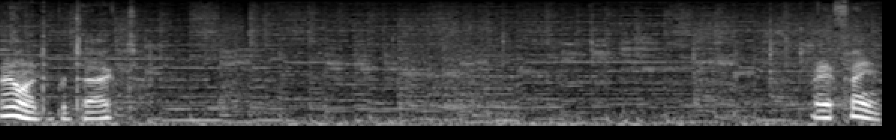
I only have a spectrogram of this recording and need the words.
I don't have to protect. I faint.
